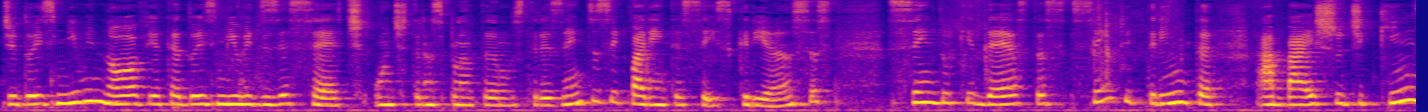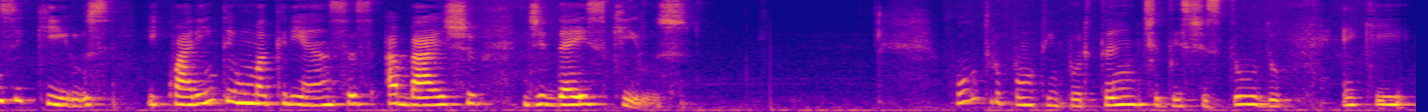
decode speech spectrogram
de 2009 até 2017, onde transplantamos 346 crianças, sendo que destas 130 abaixo de 15 quilos e 41 crianças abaixo de 10 quilos. Outro ponto importante deste estudo é que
